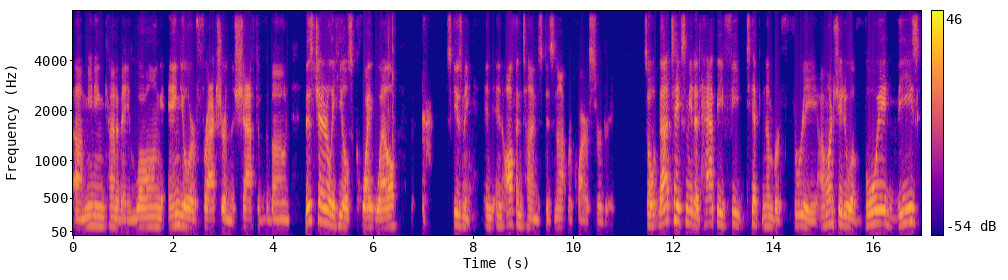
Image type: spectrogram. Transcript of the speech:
uh, meaning kind of a long angular fracture in the shaft of the bone. This generally heals quite well, excuse me, and, and oftentimes does not require surgery. So that takes me to happy feet tip number three. I want you to avoid these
